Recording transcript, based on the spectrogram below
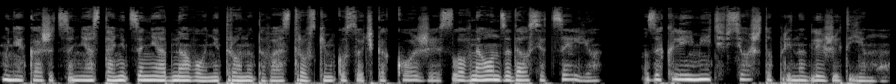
Мне кажется, не останется ни одного нетронутого островским кусочка кожи, словно он задался целью заклеймить все, что принадлежит ему.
